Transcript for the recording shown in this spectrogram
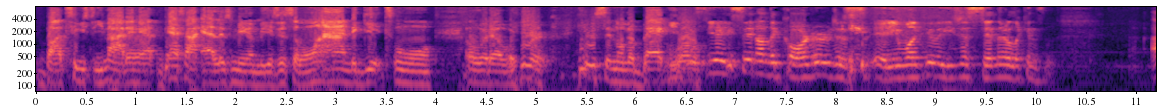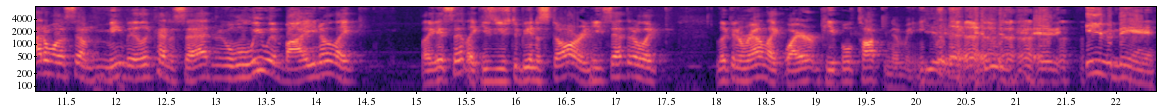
Batista. You know how they have. That's how Alex Milne is. It's a line to get to him or whatever. Here, he was sitting on the back He row. just, yeah, he's sitting on the corner, just anyone could. He's just sitting there looking. I don't want to sound mean, but it looked kind of sad. When we went by, you know, like, like I said, like he's used to being a star, and he sat there like looking around, like, why aren't people talking to me? Yeah, and, was- and even then,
